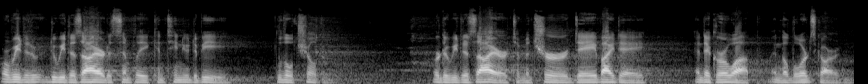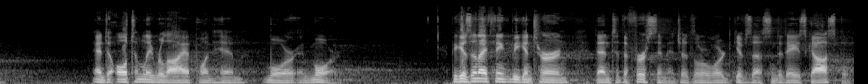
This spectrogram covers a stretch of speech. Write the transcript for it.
Or do we desire to simply continue to be little children? Or do we desire to mature day by day and to grow up in the Lord's garden and to ultimately rely upon Him more and more. Because then I think we can turn then to the first image that the Lord gives us in today's gospel.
